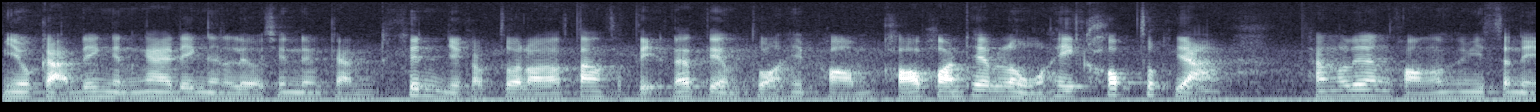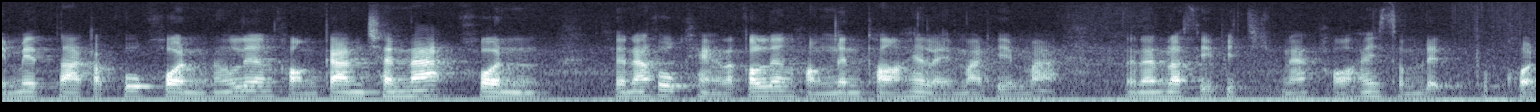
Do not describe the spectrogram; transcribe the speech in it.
มีโอกาสได้เงินง่ายได้เงินเร็วเช่นเดียวกัน ขึ้นอยู่กับตัวเราตั้งสติและเตรียมตัวให้พร้อม ขอพรเทพหลวงให้ครบทุกอย่าง ทั้งเรื่องของมีเสน่ห์เมตตากับผู้คน ทั้งเรื่องของการชนะคนชนะคู่แข่งแล้วก็เรื่องของเงินทองให้ไหลมาเทมาดังนั้นราศีพิจิกนะขอให้สำเร็จทุกคน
